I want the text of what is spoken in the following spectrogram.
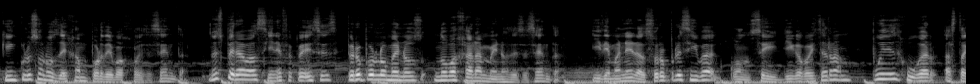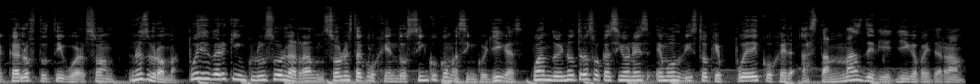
que incluso nos dejan por debajo de 60. No esperaba 100 FPS, pero por lo menos no bajara menos de 60. Y de manera sorpresiva, con 6 GB de RAM, puedes jugar hasta Call of Duty Warzone. No es broma, puedes ver que incluso la RAM solo está cogiendo 5,5 GB, cuando en otras ocasiones hemos visto que puede coger hasta más de 10 GB de RAM.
